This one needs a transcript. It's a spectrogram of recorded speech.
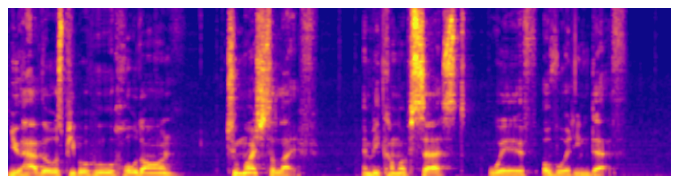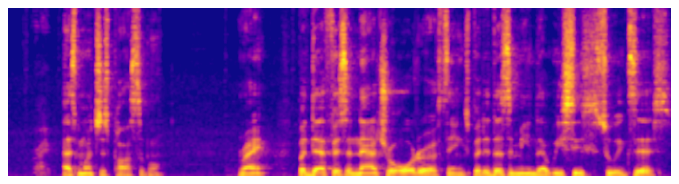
you have those people who hold on too much to life and become obsessed with avoiding death Right. as much as possible right but death is a natural order of things but it doesn't mean that we cease to exist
